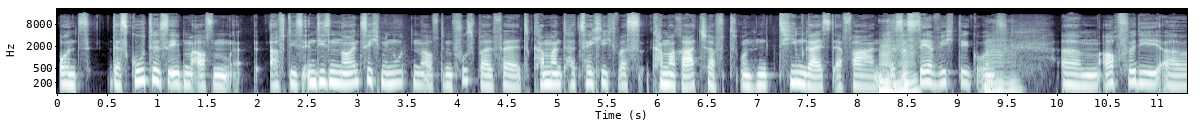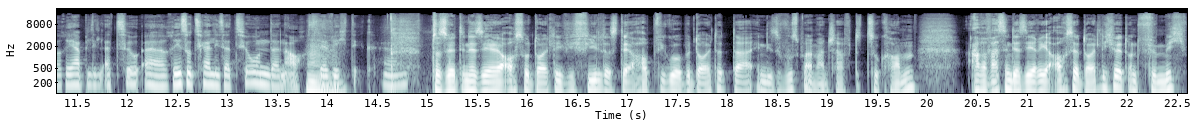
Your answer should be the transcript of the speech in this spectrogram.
und das Gute ist eben auf dem, auf dies, in diesen 90 Minuten auf dem Fußballfeld kann man tatsächlich was Kameradschaft und einen Teamgeist erfahren. Mhm. Das ist sehr wichtig und mhm ähm, auch für die äh, Rehabilitation, äh, Resozialisation dann auch mhm. sehr wichtig. Ja. Das wird in der Serie auch so deutlich, wie viel das der Hauptfigur bedeutet, da in diese Fußballmannschaft zu kommen. Aber was in der Serie auch sehr deutlich wird und für mich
